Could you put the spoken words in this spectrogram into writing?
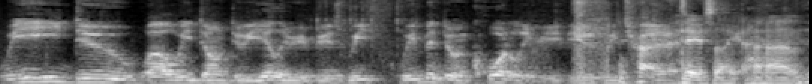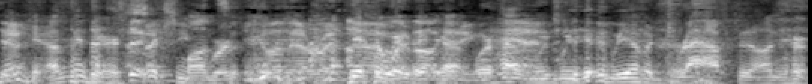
We do well. We don't do yearly reviews. We we've been doing quarterly reviews. We try to. Dave's like, uh, I've been here- I've been here six months. working on that right Yeah, now. we're, about yeah, getting we're having, we, we, we have a draft on here.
